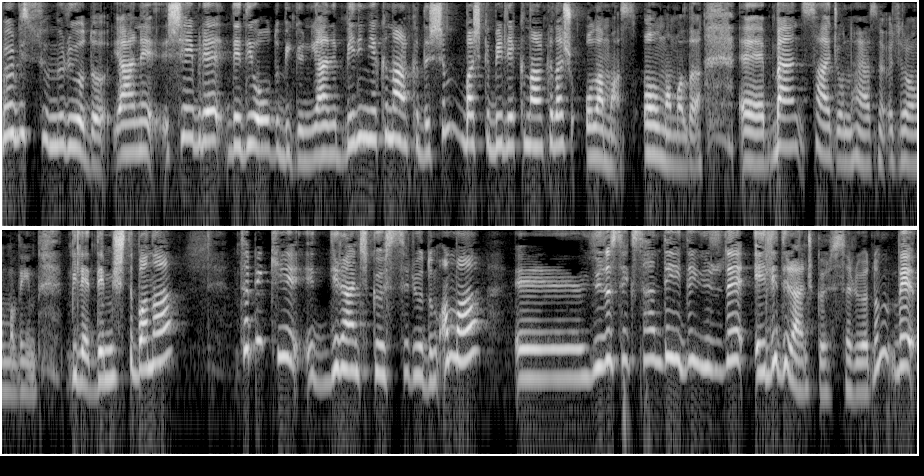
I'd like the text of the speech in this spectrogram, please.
böyle bir sömürüyordu. Yani şey bile dediği oldu bir gün. Yani benim yakın arkadaşım başka bir yakın arkadaş olamaz. Olmamalı. Ee, ben sadece onun hayatına özel olmalıyım bile demişti bana. Tabii ki e, direnç gösteriyordum ama e, %80 değil de %50 direnç gösteriyordum. Ve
